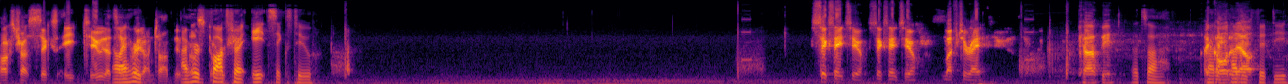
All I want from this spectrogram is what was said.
Foxtrot 682, that's Oh, I like heard- right on top of I heard us doors. Foxtrot eight six two. Six eight two. Six eight two. Left to right. Copy. That's uh, I about called it out. 150.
